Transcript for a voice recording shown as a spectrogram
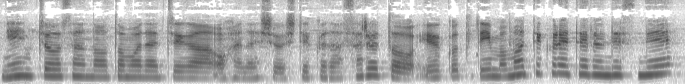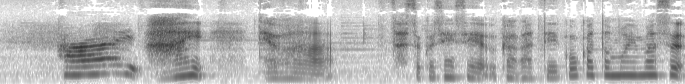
年長さんのお友達がお話をしてくださるということで、今待ってくれてるんですね。はい。はい、では早速先生伺っていこうかと思います。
